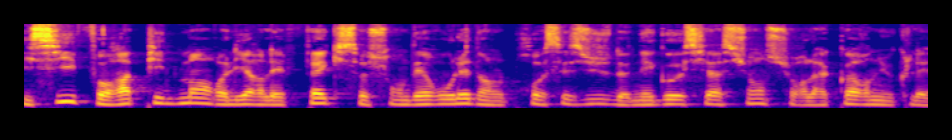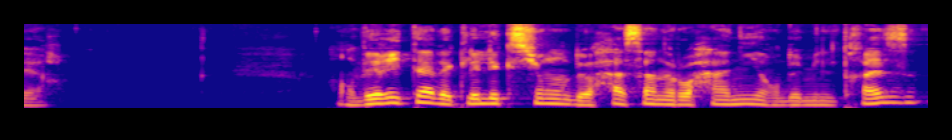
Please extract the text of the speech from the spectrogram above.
Ici, il faut rapidement relire les faits qui se sont déroulés dans le processus de négociation sur l'accord nucléaire. En vérité, avec l'élection de Hassan Rouhani en 2013,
